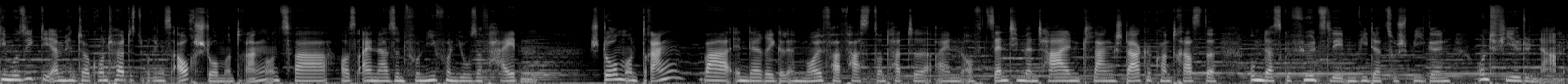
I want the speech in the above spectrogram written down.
Die Musik, die ihr im Hintergrund hört, ist übrigens auch Sturm und Drang, und zwar aus einer Sinfonie von Josef Haydn. Sturm und Drang war in der Regel in Moll verfasst und hatte einen oft sentimentalen Klang, starke Kontraste, um das Gefühlsleben wiederzuspiegeln und viel Dynamik.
